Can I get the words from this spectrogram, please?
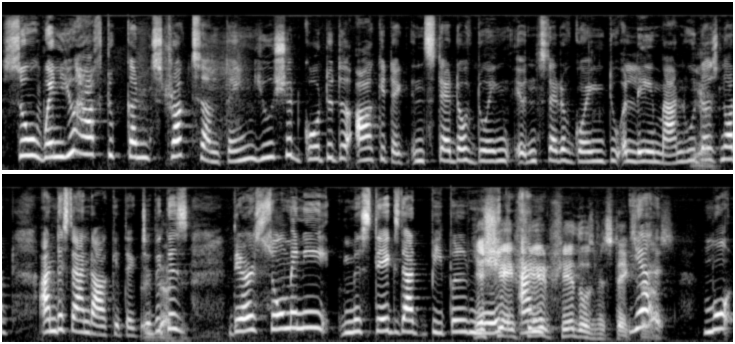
So when you have to construct something, you should go to the architect instead of doing instead of going to a layman who Yeah. does not understand architecture Exactly. because there are so many mistakes that people Yeah, make. share, share, share those mistakes yeah, with us. Mo-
